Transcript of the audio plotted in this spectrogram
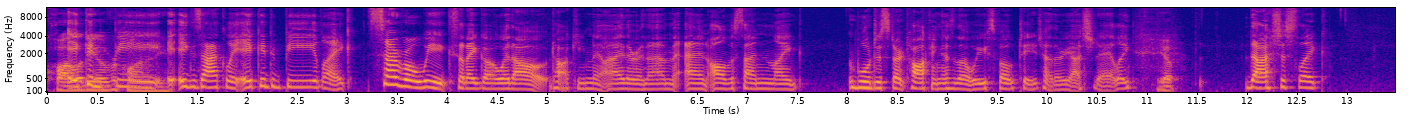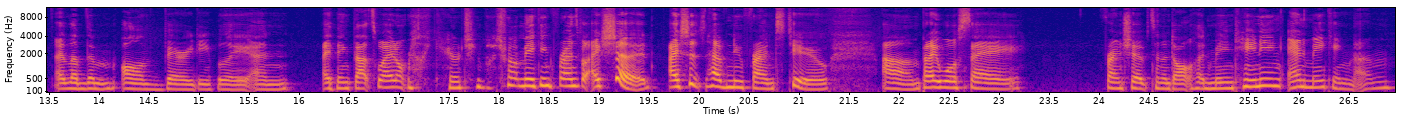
Quality it could over be quantity. exactly it could be like several weeks that i go without talking to either of them and all of a sudden like we'll just start talking as though we spoke to each other yesterday like Yep. that's just like i love them all very deeply and i think that's why i don't really care too much about making friends but i should i should have new friends too um, but i will say friendships in adulthood maintaining and making them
